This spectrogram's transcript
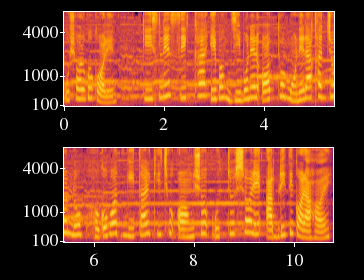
উৎসর্গ করেন। কৃষ্ণের শিক্ষা এবং জীবনের অর্থ মনে রাখার জন্য ভগবত গীতার কিছু অংশ উচ্চস্বরে আবৃত্তি করা হয়।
